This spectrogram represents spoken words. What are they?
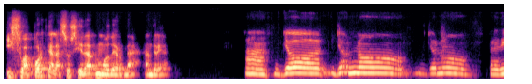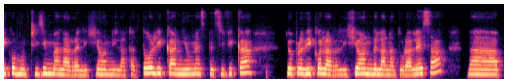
y su aporte a la sociedad moderna, Andrea? Ah, yo, yo no, yo no predico muchísima la religión, ni la católica, ni una específica. Yo predico la religión de la naturaleza, la,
